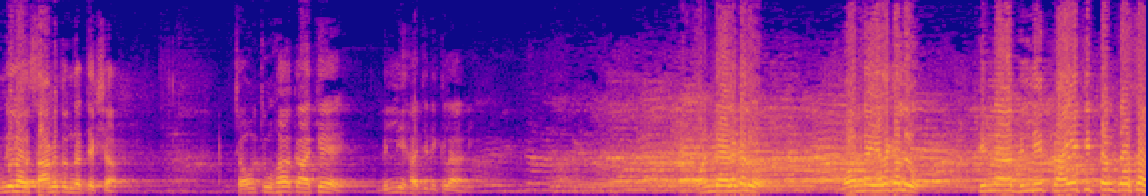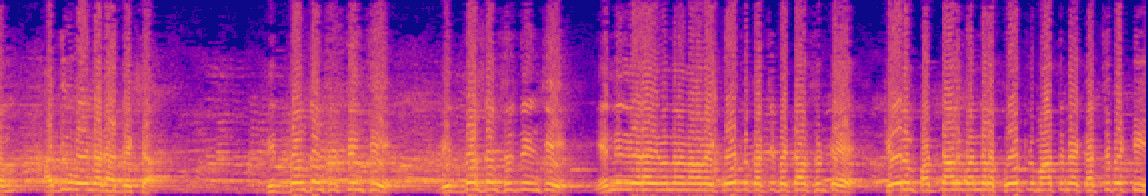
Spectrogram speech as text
హిందీలో సామెత ఉంది అధ్యక్ష. చౌచూహా కాకే బిల్లి హజ్ నిక్లా అని. వంద ఎలకలు వంద ఎలకలు తిన్న బిల్లి ప్రాయచిత్తం కోసం అడ్డుకుపోయినాడు అధ్యక్ష. విధ్వంసం సృష్టించి విధ్వంసం సృష్టించి ఎనిమిది వేల ఐదు వందల నలభై కోట్లు ఖర్చు పెట్టాల్సి ఉంటే కేవలం పద్నాలుగు వందల కోట్లు మాత్రమే ఖర్చు పెట్టి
